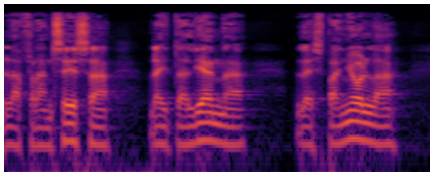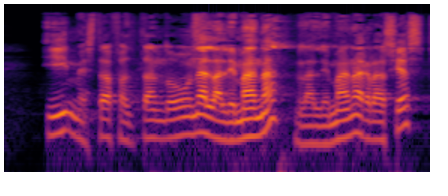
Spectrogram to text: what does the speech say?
la francesa, la italiana, la española y me está faltando una, la alemana, la alemana, gracias.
